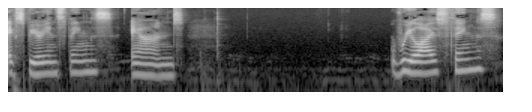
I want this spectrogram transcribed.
experience things and realize things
